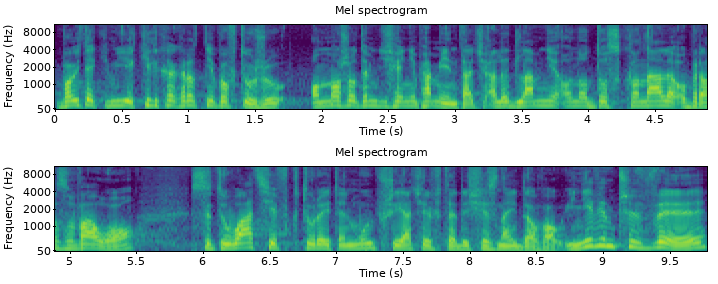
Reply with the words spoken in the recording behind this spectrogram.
Wojtek mi je kilkakrotnie powtórzył. On może o tym dzisiaj nie pamiętać, ale dla mnie ono doskonale obrazowało sytuację, w której ten mój przyjaciel wtedy się znajdował. I nie wiem, czy wy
